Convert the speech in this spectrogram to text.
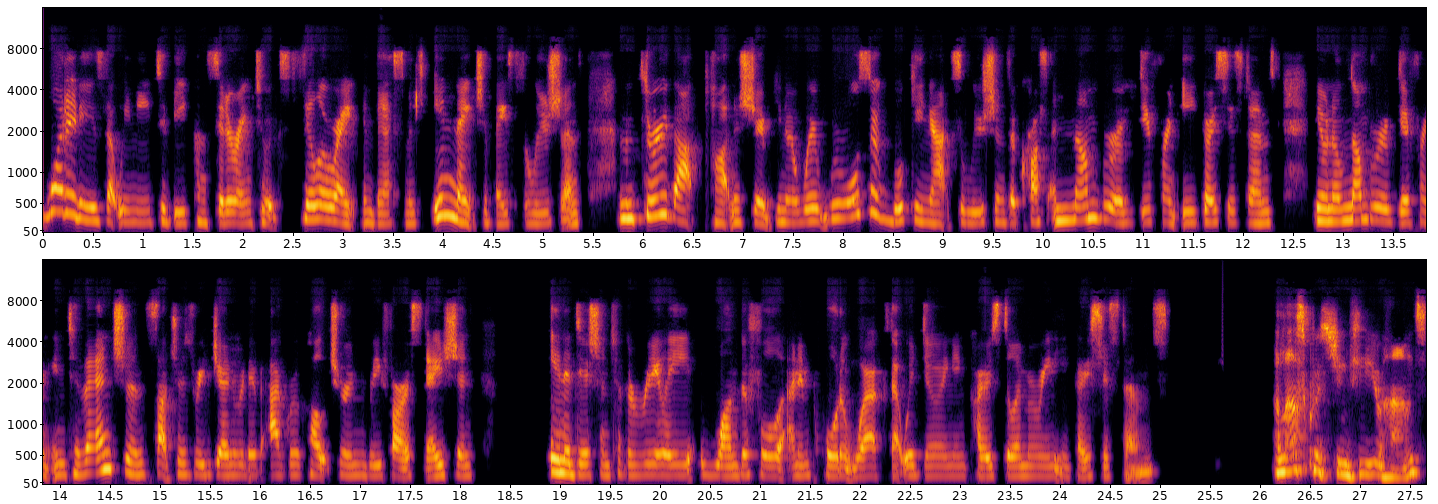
what it is that we need to be considering to accelerate investments in nature based solutions. And through that partnership, you know, we're, we're also looking at solutions across a number of different ecosystems, you know, and a number of different interventions such as regenerative agriculture and reforestation in addition to the really wonderful and important work that we're doing in coastal and marine ecosystems. A last question for you, Hans.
